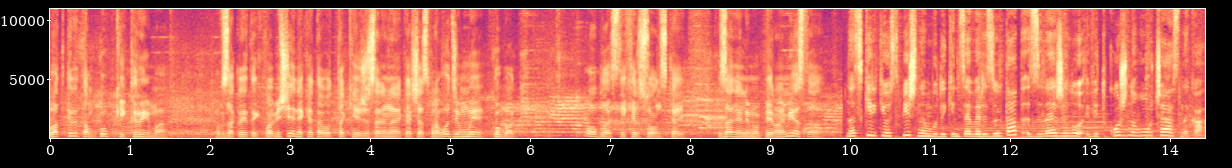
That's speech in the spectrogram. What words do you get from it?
в открытом Кубке Крыма в закрытых помещениях. Это вот такие же соревнования, как сейчас проводим мы. Кубок области Херсонской. Заняли мы первое место. Наскільки успішним буде кінцевий результат, залежало від кожного учасника,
